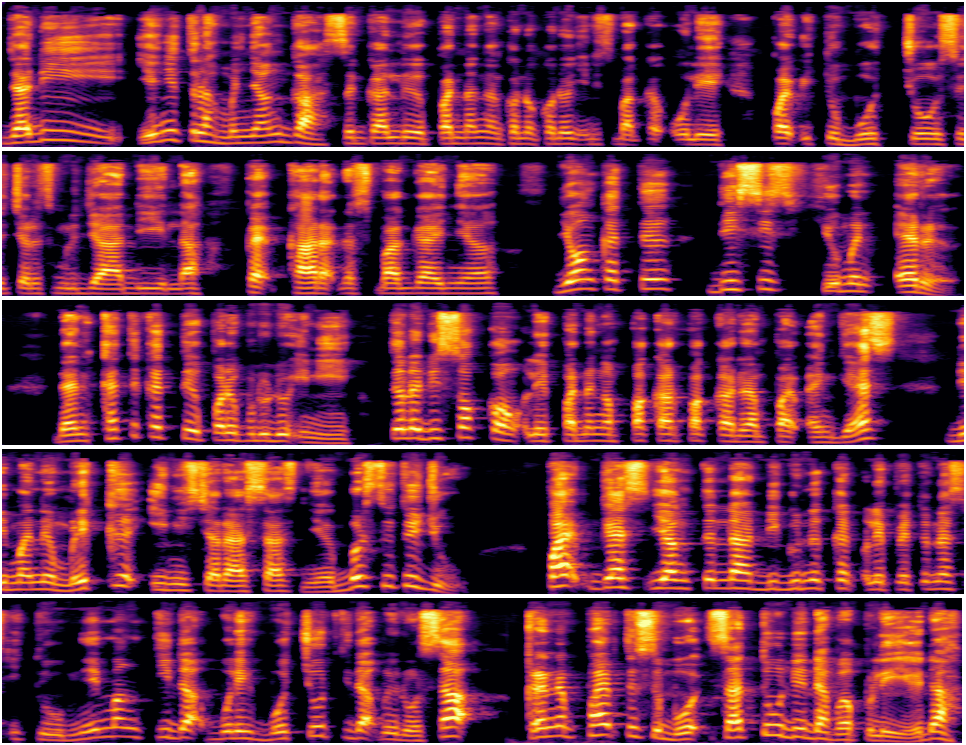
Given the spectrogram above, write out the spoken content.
Jadi, ianya telah menyanggah segala pandangan konon-konon yang disebabkan oleh pipe itu bocor secara semula jadilah, pipe karat dan sebagainya. Orang kata, this is human error. Dan kata-kata para penduduk ini telah disokong oleh pandangan pakar-pakar dalam pipe and gas di mana mereka ini secara asasnya bersetuju pipe gas yang telah digunakan oleh Petronas itu memang tidak boleh bocor, tidak boleh rosak kerana pipe tersebut, satu dia dah berapa layer dah.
